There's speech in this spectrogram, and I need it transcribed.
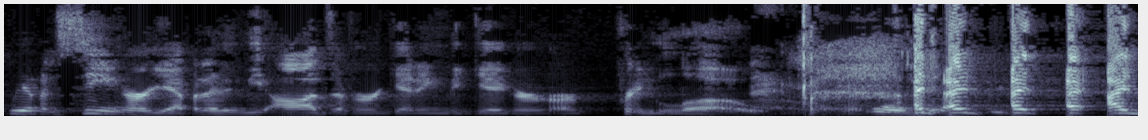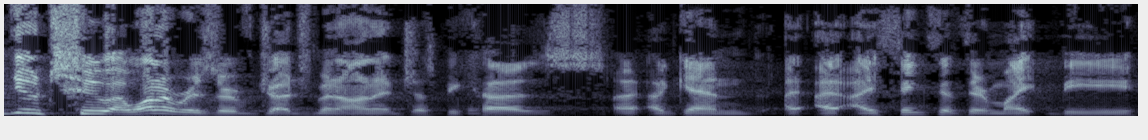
we haven't seen her yet, but I think the odds of her getting the gig are, are pretty low. I, I, I, I, do too. I want to reserve judgment on it just because, again, I I think that there might be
